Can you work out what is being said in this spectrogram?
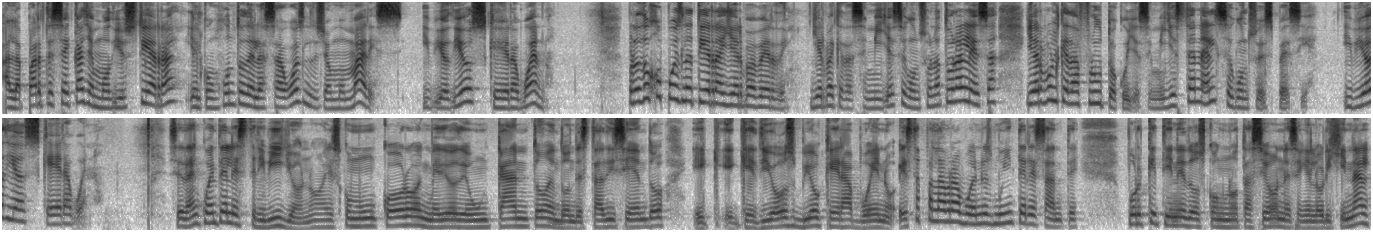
A la parte seca llamó Dios tierra y el conjunto de las aguas les llamó mares. Y vio Dios que era bueno. Produjo pues la tierra hierba verde, hierba que da semilla según su naturaleza, y árbol que da fruto cuya semilla está en él según su especie. Y vio Dios que era bueno se dan cuenta el estribillo, ¿no? Es como un coro en medio de un canto en donde está diciendo eh, que, Dios vio que era bueno. Esta palabra bueno es muy interesante porque tiene dos connotaciones en el original.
